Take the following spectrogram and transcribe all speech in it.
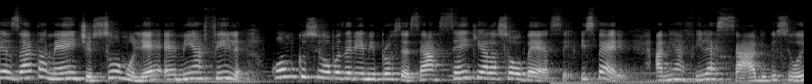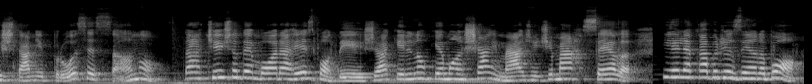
Exatamente, sua mulher é minha filha. Como que o senhor poderia me processar sem que ela soubesse? Espere, a minha filha sabe que o senhor está me processando? Batista demora a responder, já que ele não quer manchar a imagem de Marcela. E ele acaba dizendo: Bom,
